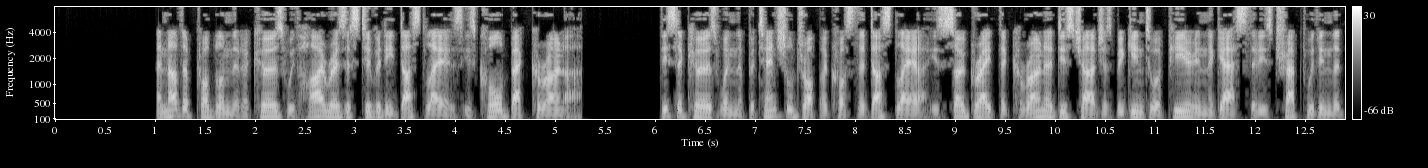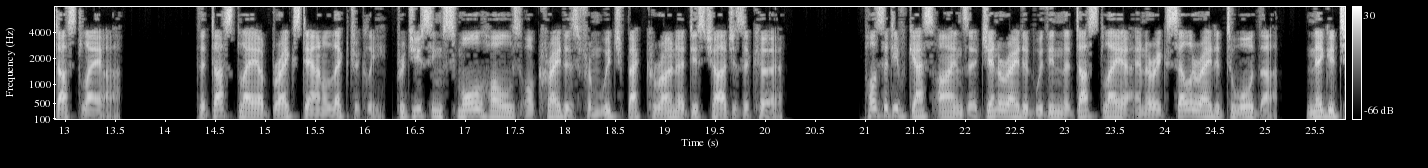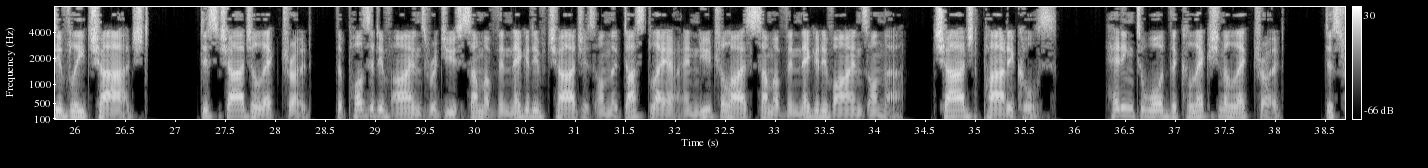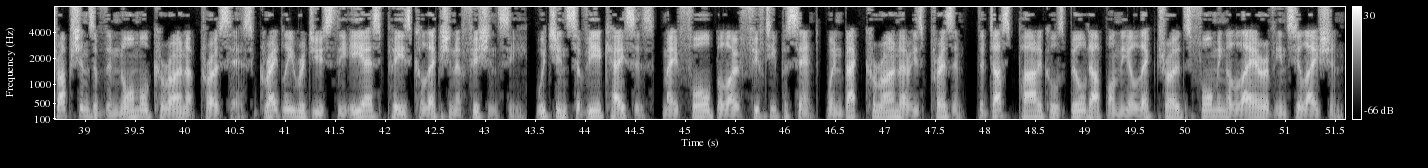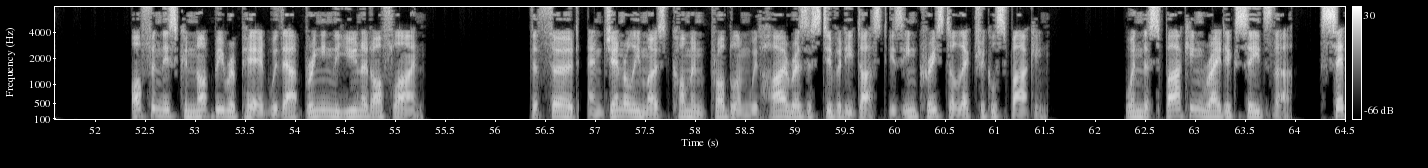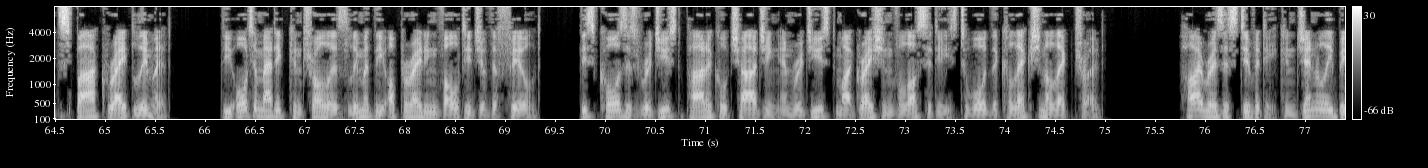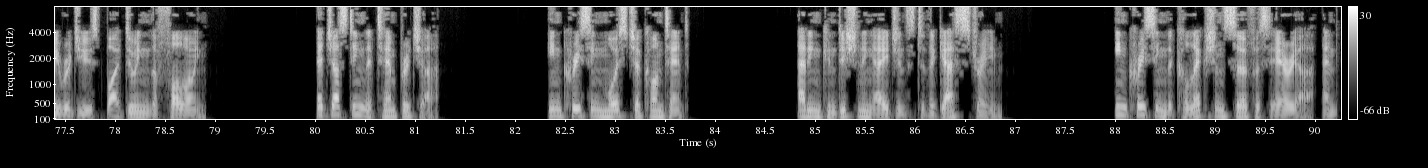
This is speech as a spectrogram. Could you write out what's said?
Another problem that occurs with high resistivity dust layers is called back corona. This occurs when the potential drop across the dust layer is so great that corona discharges begin to appear in the gas that is trapped within the dust layer. The dust layer breaks down electrically, producing small holes or craters from which back corona discharges occur. Positive gas ions are generated within the dust layer and are accelerated toward the negatively charged discharge electrode. The positive ions reduce some of the negative charges on the dust layer and neutralize some of the negative ions on the charged particles heading toward the collection electrode. Disruptions of the normal corona process greatly reduce the ESP's collection efficiency, which in severe cases, may fall below 50%. When back corona is present, the dust particles build up on the electrodes forming a layer of insulation. Often this cannot be repaired without bringing the unit offline. The third, and generally most common problem with high resistivity dust is increased electrical sparking. When the sparking rate exceeds the set spark rate limit, the automatic controllers limit the operating voltage of the field. This causes reduced particle charging and reduced migration velocities toward the collection electrode. High resistivity can generally be reduced by doing the following Adjusting the temperature Increasing moisture content adding conditioning agents to the gas stream increasing the collection surface area, and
